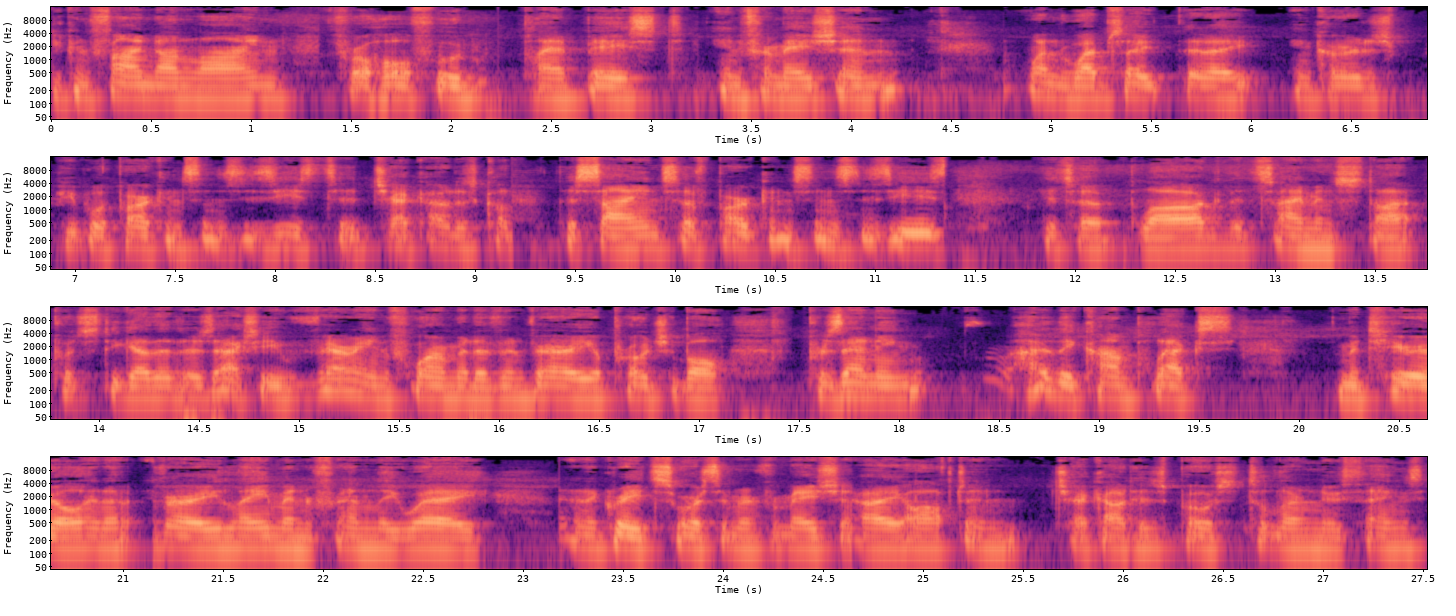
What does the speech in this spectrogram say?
you can find online for whole food, plant based information. One website that I encourage people with Parkinson's disease to check out is called The Science of Parkinson's Disease. It's a blog that Simon Stott puts together. There's actually very informative and very approachable, presenting highly complex material in a very layman friendly way and a great source of information. I often check out his posts to learn new things.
